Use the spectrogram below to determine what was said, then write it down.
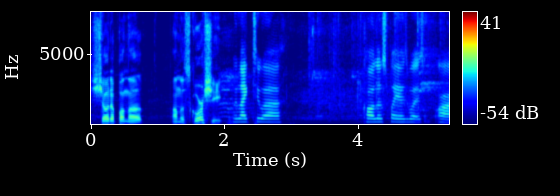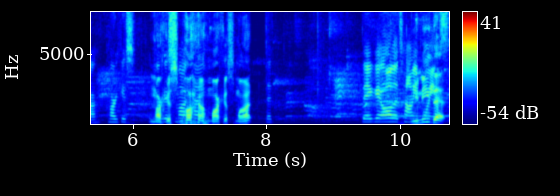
showed up on the on the score sheet. We like to uh, call those players what is uh, Marcus. Marcus Smart Smart. Marcus Smart. They get all the Tommy You need points. that.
